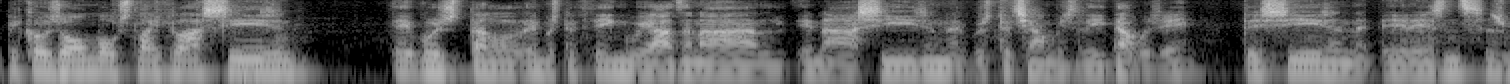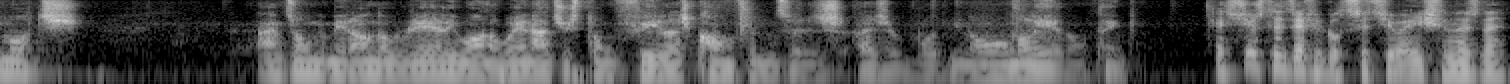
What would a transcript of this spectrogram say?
because almost like last season, it was the it was the thing we had in our in our season. It was the Champions League. That was it. This season, it isn't as much. And don't get me wrong, I really want to win. I just don't feel as confident as as I would normally. I don't think. It's just a difficult situation, isn't it?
